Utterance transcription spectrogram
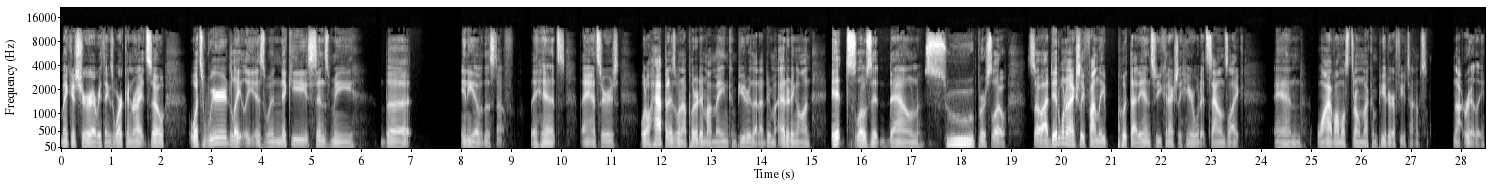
making sure everything's working right. So what's weird lately is when Nikki sends me the any of the stuff, the hints, the answers, what'll happen is when I put it in my main computer that I do my editing on, it slows it down super slow. So I did want to actually finally put that in so you could actually hear what it sounds like and why I've almost thrown my computer a few times. Not really,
